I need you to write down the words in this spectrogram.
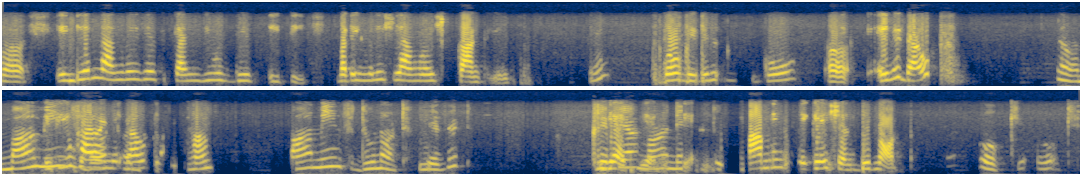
इंडियन लैंग्वेजेस कैन यूज दिस इति बट इंग्लिश लैंग्वेज कांट यूज so we will go uh, any doubt No, ma if means you have what, any uh, doubt huh? ma means do not. Hmm. Is it? कृपया Yes, मा yes, ने yes. Ma means negation, do not. ओके ओके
